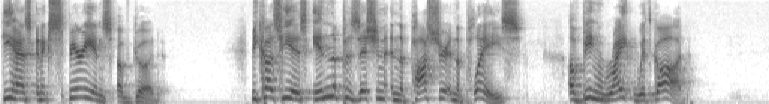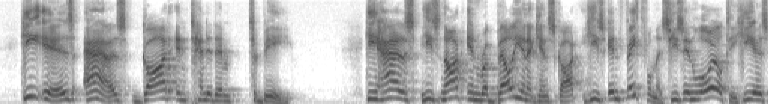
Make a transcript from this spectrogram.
He has an experience of good because he is in the position and the posture and the place of being right with God. He is as God intended him to be. He has, he's not in rebellion against God. He's in faithfulness. He's in loyalty. He is,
